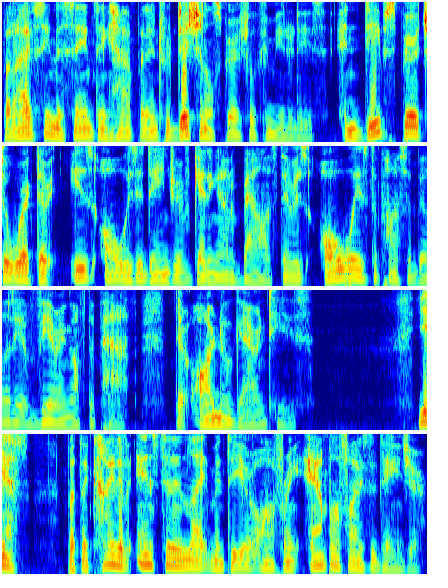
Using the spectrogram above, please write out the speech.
But I've seen the same thing happen in traditional spiritual communities. In deep spiritual work, there is always a danger of getting out of balance. There is always the possibility of veering off the path. There are no guarantees. Yes, but the kind of instant enlightenment that you're offering amplifies the danger.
